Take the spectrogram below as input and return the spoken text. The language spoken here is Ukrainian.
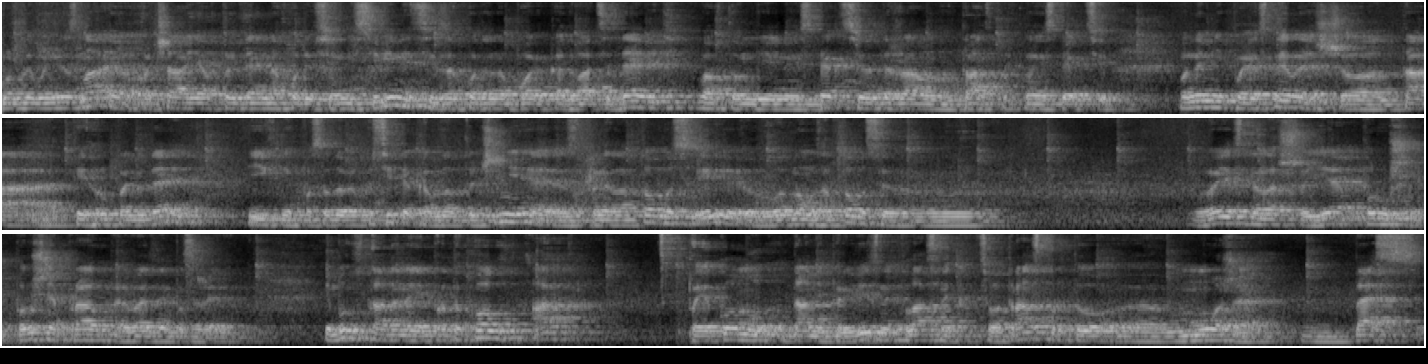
можливо не знаю, хоча я в той день знаходився в місті Вінниці, заходив на Порика 29 в автомобільну інспекцію, Державну транспортну інспекцію. Вони мені пояснили, що та ті група людей, їхніх посадових осіб, яка була в Тульчині, зупинила автобус і в одному з автобусів вияснила, що є порушення, порушення правил перевезення пасажирів. І був складений протокол, акт, по якому даний перевізник, власник цього транспорту, е, може без,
